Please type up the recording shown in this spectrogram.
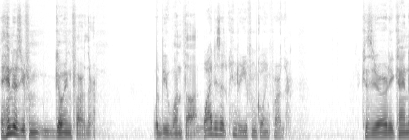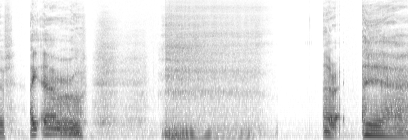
It hinders you from going farther. Would be one thought Why does it hinder you from going farther? because you're already kind of I. Uh, all right. Yeah.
